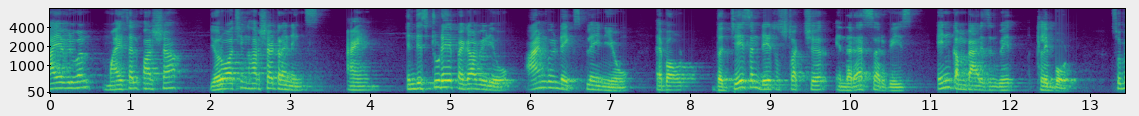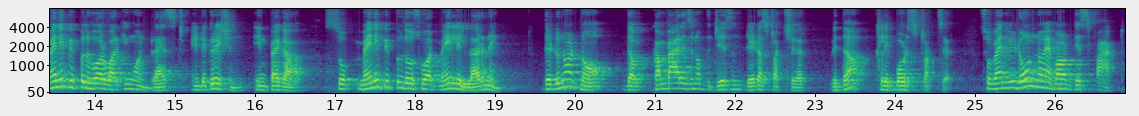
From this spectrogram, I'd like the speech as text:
Hi everyone, myself Harsha. You're watching Harsha Trainings and in this today Pega video, I'm going to explain you about the JSON data structure in the REST service in comparison with Clipboard. So many people who are working on REST integration in Pega, so many people those who are mainly learning, they do not know the comparison of the JSON data structure with the clipboard structure. So when we don't know about this fact,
